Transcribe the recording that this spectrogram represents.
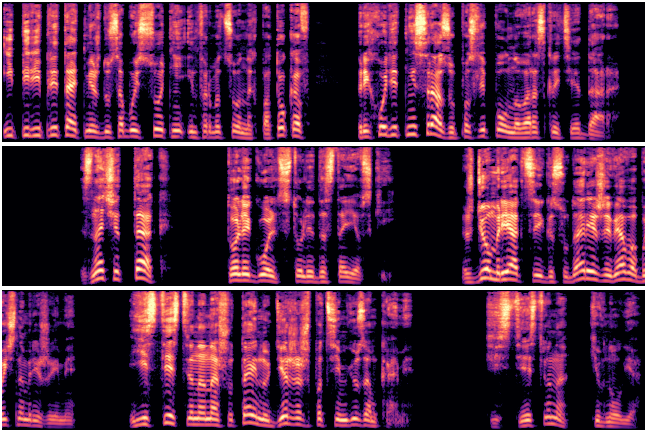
и переплетать между собой сотни информационных потоков приходит не сразу после полного раскрытия дара. Значит так, то ли Гольц, то ли Достоевский. Ждем реакции государя, живя в обычном режиме. Естественно, нашу тайну держишь под семью замками. Естественно, кивнул я.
